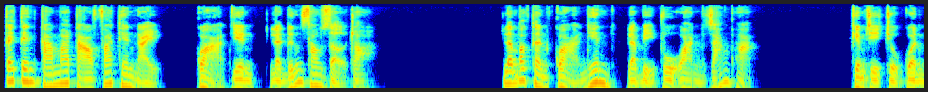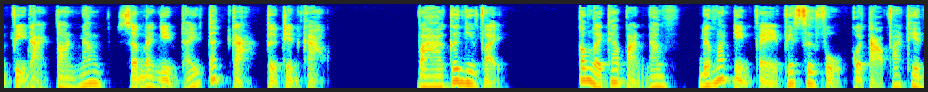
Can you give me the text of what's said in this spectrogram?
Cái tên tà ma tào phát thiên này quả nhiên là đứng sau dở trò. Lâm Bắc Thần quả nhiên là bị vụ oan giáng họa. Kiêm chỉ chủ quân vĩ đại toàn năng sớm đã nhìn thấy tất cả từ trên cao. Và cứ như vậy, có người theo bản năng đưa mắt nhìn về phía sư phụ của Tạo Phát Thiên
